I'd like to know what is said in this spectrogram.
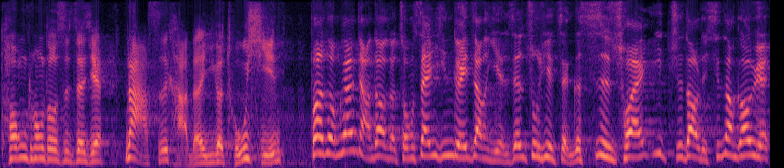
通通都是这些纳斯卡的一个图形。包子，我们刚刚讲到的，从三星堆这样衍生出去，整个四川一直到了青藏高原，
